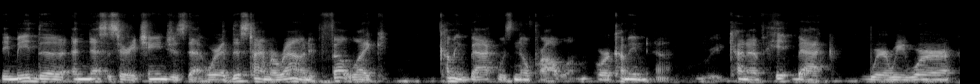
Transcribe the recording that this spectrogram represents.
they made the unnecessary changes that where this time around it felt like coming back was no problem or coming kind of hit back where we were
